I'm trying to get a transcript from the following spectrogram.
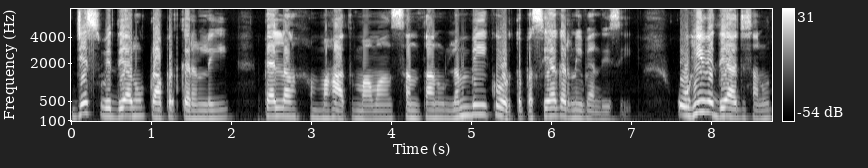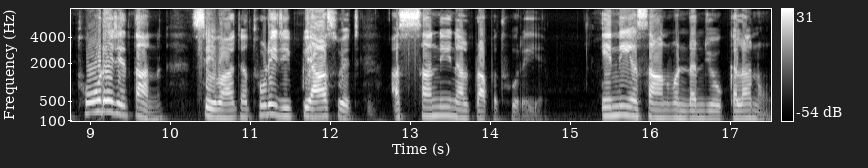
ਜਿਸ ਵਿਦਿਆ ਨੂੰ ਪ੍ਰਾਪਤ ਕਰਨ ਲਈ ਪਹਿਲਾਂ ਮਹਾਤਮਾਵਾਂ ਸੰਤਾਂ ਨੂੰ ਲੰਬੀ ਘੋਰ ਤਪੱਸਿਆ ਕਰਨੀ ਪੈਂਦੀ ਸੀ। ਉਹੀ ਵਿਦਿਆ ਅੱਜ ਸਾਨੂੰ ਥੋੜੇ ਜਿਹੇ ਧਨ, ਸੇਵਾ ਜਾਂ ਥੋੜੀ ਜੀ ਪਿਆਸ ਵਿੱਚ ਆਸਾਨੀ ਨਾਲ ਪ੍ਰਾਪਤ ਹੋ ਰਹੀ ਹੈ। ਇੰਨੀ ਆਸਾਨ ਵੰਡਣਯੋਗ ਕਲਾ ਨੂੰ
